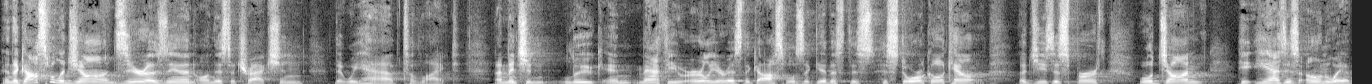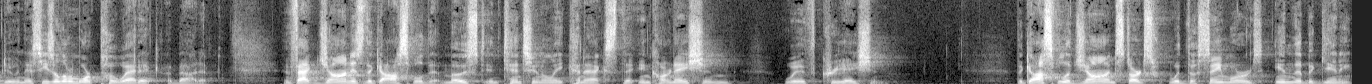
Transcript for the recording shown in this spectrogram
And the Gospel of John zeroes in on this attraction that we have to light. I mentioned Luke and Matthew earlier as the Gospels that give us this historical account of Jesus' birth. Well, John, he, he has his own way of doing this. He's a little more poetic about it. In fact, John is the Gospel that most intentionally connects the incarnation with creation. The Gospel of John starts with the same words in the beginning.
